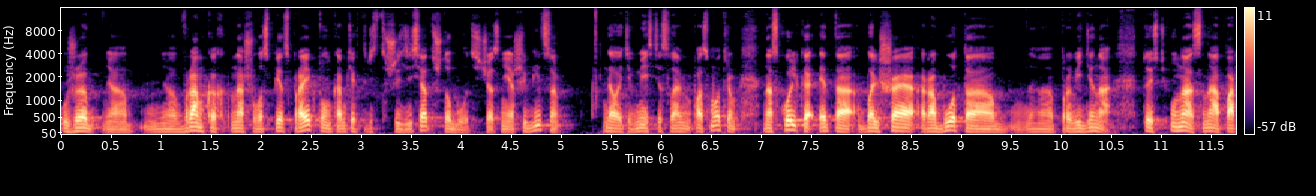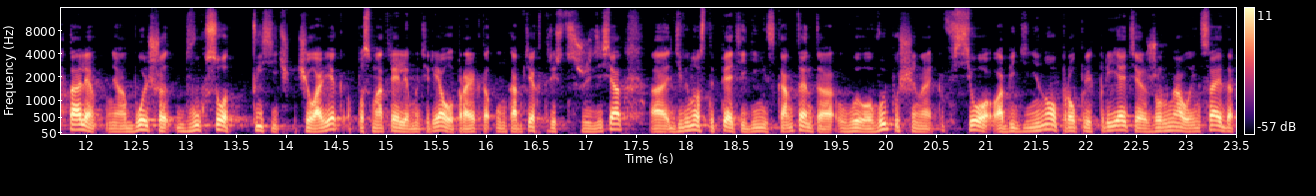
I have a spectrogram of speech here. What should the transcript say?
уже а, в рамках нашего спецпроекта Uncomtech 360, чтобы вот сейчас не ошибиться, Давайте вместе с вами посмотрим, насколько эта большая работа э, проведена. То есть у нас на портале э, больше 200 тысяч человек посмотрели материалы проекта Uncomtech 360. 95 единиц контента было выпущено. Все объединено про предприятие, журнал Insider,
